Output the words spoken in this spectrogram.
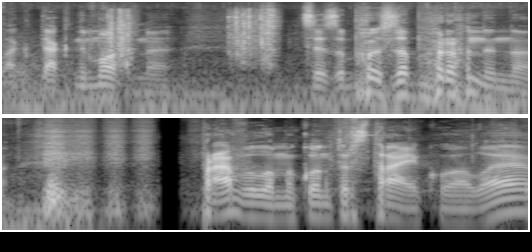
так, так не можна. Це заборонено правилами Counter-Strike, але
